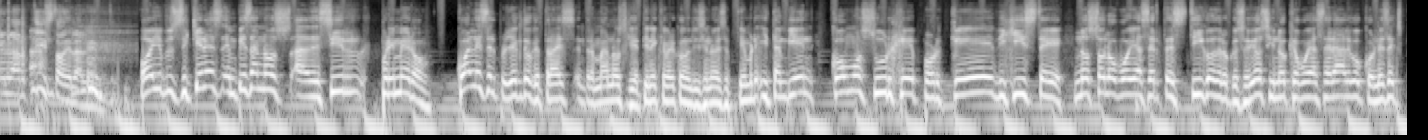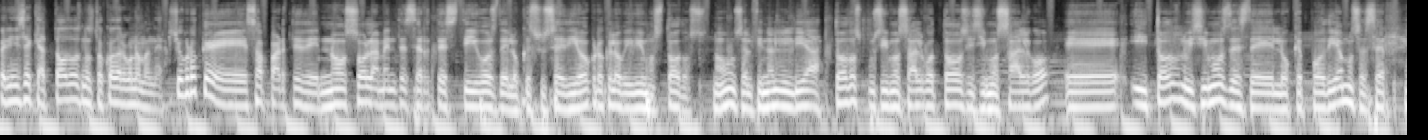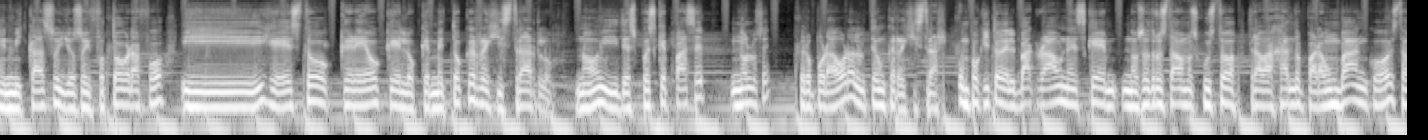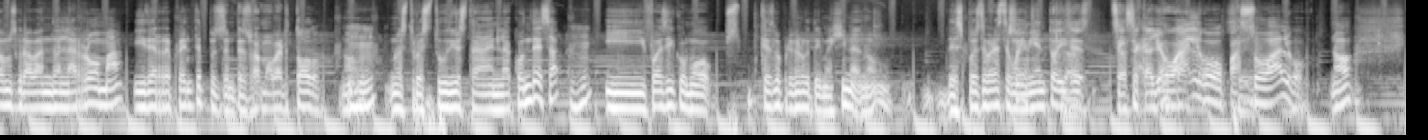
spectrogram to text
El artista de la lente. Oye, pues si quieres, empiézanos a decir primero, ¿cuál es el proyecto que traes entre manos que tiene que ver con el 19 de septiembre? Y también, ¿cómo surge? ¿Por qué dijiste, no solo voy a ser testigo de lo que sucedió, sino que voy a hacer algo con esa experiencia que a todos nos tocó de alguna manera? Yo creo que esa parte de no solamente ser testigos de lo que sucedió, creo que lo vivimos todos, ¿no? O sea, al final del día todos pusimos algo, todos hicimos algo eh, y todos lo hicimos desde lo que podíamos hacer. En mi caso, yo soy fotógrafo y dije, esto momento creo que lo que me toca es registrarlo, ¿no? Y después que pase, no lo sé, pero por ahora lo tengo que registrar. Un poquito del background es que nosotros estábamos justo trabajando para un banco, estábamos grabando en la Roma y de repente pues empezó a mover todo, ¿no? Ujú. Nuestro estudio está en la Condesa Ujú. y fue así como, pues, ¿qué es lo primero que te imaginas, no? Después de ver este movimiento dices, Ya se cayó. algo, pasó algo, ¿no?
